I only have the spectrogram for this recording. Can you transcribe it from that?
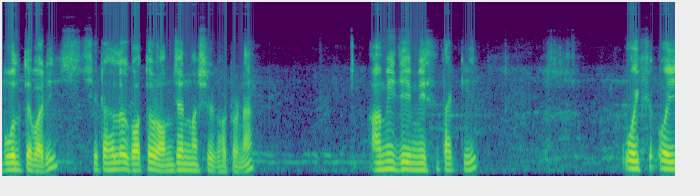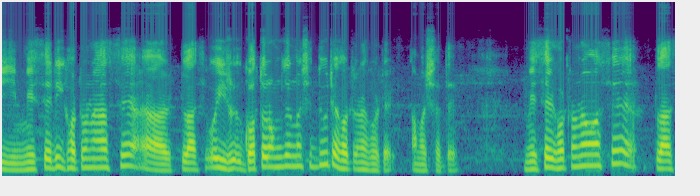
বলতে পারি। সেটা হলো গত রমজান মাসের ঘটনা। আমি যে মেসে থাকি, ওই ওই মেসেরই ঘটনা আছে আর প্লাস ওই গত রমজান মাসে ২ টা ঘটনা ঘটে আমার সাথে। মেসের ঘটনাও আছে প্লাস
